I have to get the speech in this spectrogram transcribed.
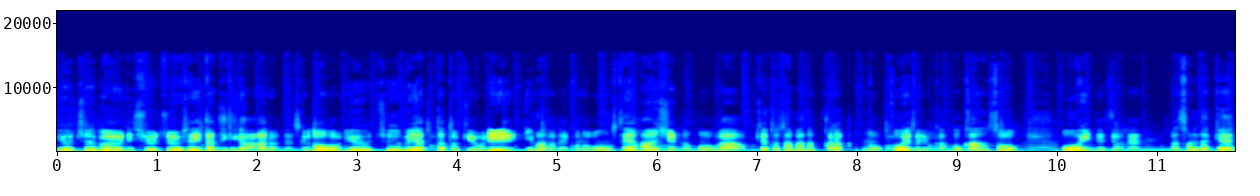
YouTube に集中していた時期があるんですけど YouTube やってた時より今のねこの音声配信の方がお客様からの声というかご感想多いんですよね。それだけ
